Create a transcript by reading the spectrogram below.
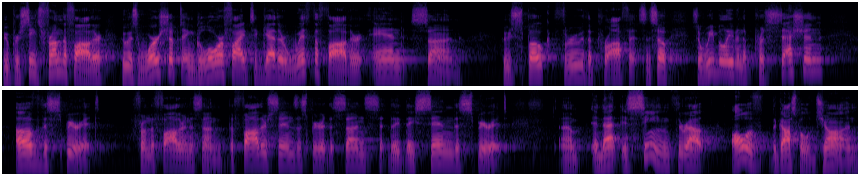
who proceeds from the Father, who is worshiped and glorified together with the Father and Son, who spoke through the prophets. And so, so we believe in the procession of the Spirit from the Father and the Son. The Father sends the Spirit, the Son, they, they send the Spirit. Um, and that is seen throughout all of the Gospel of John.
